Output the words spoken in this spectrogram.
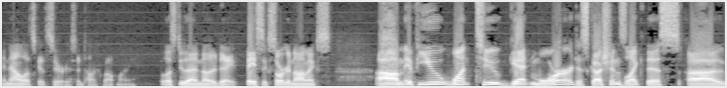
And now let's get serious and talk about money. But let's do that another day. Basic Sorganomics. Um, if you want to get more discussions like this, uh,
